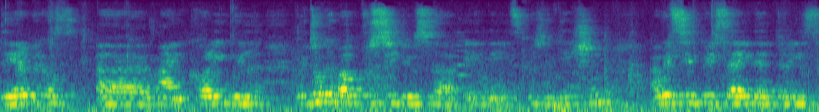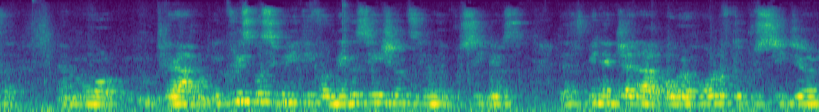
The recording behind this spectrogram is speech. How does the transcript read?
there because uh, my colleague will, will talk about procedures uh, in his presentation. I will simply say that there is a more, there are increased possibility for negotiations in the procedures. There has been a general overhaul of the procedure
